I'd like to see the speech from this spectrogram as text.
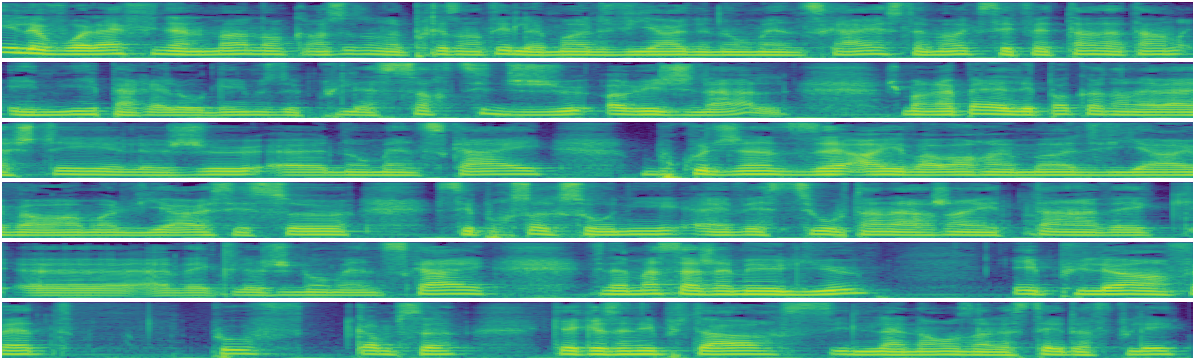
Et le voilà finalement. Donc ensuite, on a présenté le mode VR de No Man's Sky. C'est un mode qui s'est fait tant attendre et nié par Hello Games depuis la sortie du jeu original. Je me rappelle à l'époque quand on avait acheté le jeu euh, No Man's Sky, beaucoup de gens disaient ah il va y avoir un mode VR, il va y avoir un mode VR, c'est sûr. C'est pour ça que Sony investit autant d'argent et de temps avec euh, avec le jeu No Man's Sky. Finalement, ça n'a jamais eu lieu. Et puis là, en fait, pouf, comme ça, quelques années plus tard, il l'annonce dans le State of Play.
